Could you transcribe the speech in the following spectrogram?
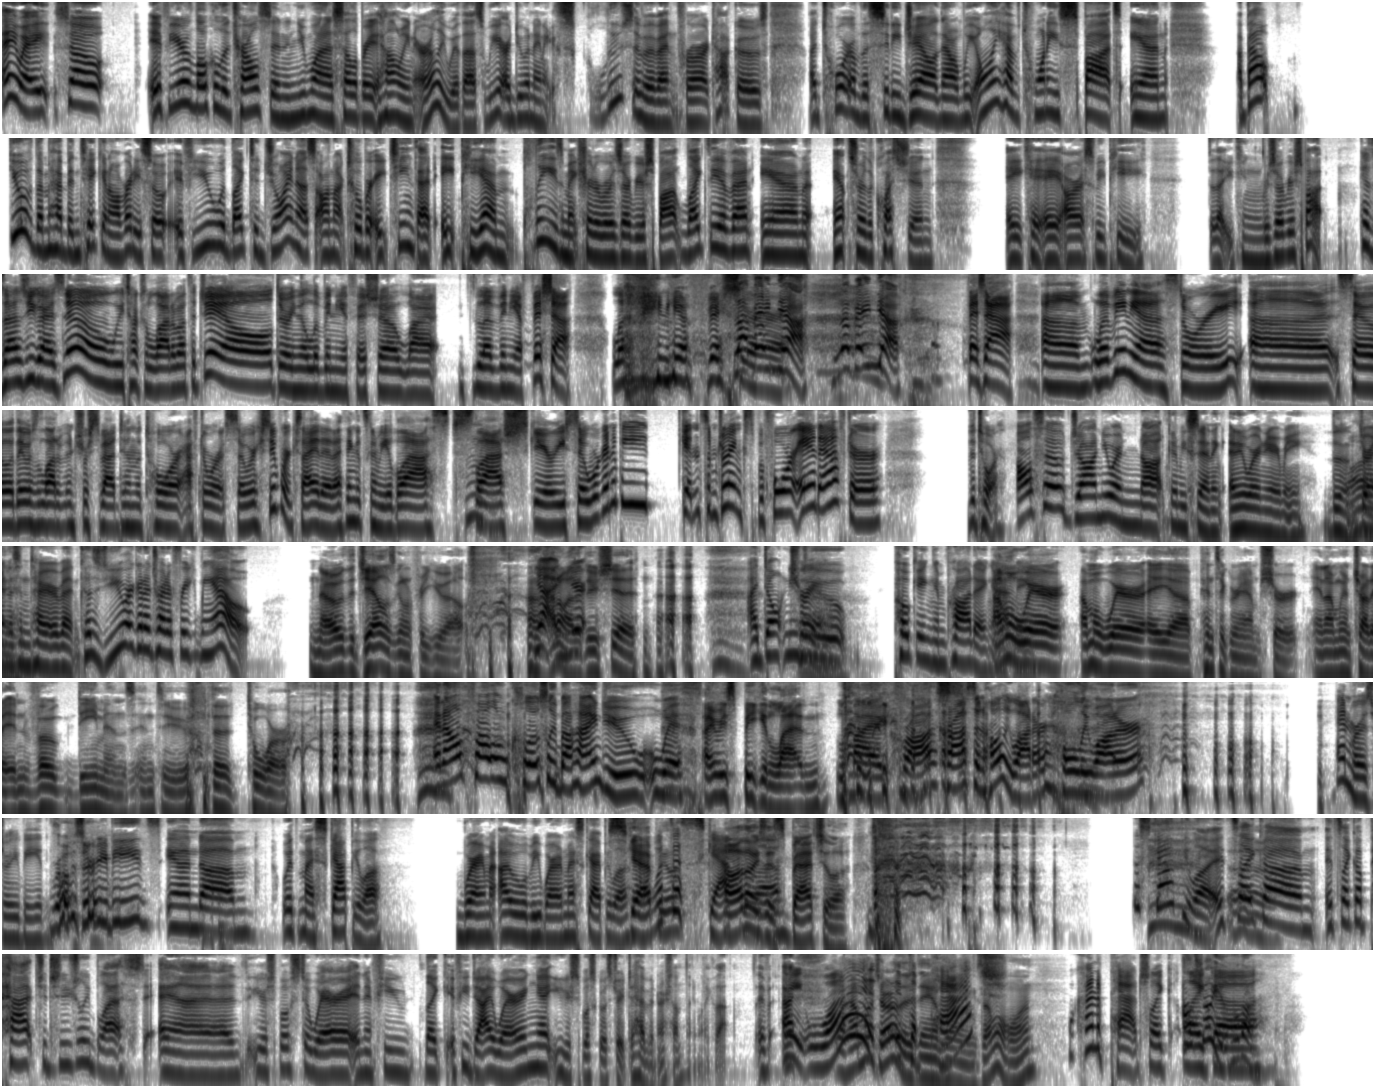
Anyway, so if you're local to Charleston and you want to celebrate Halloween early with us, we are doing an exclusive event for our tacos, a tour of the city jail. Now, we only have 20 spots, and about few of them have been taken already. So if you would like to join us on October 18th at 8 p.m., please make sure to reserve your spot, like the event, and answer the question, aka RSVP, so that you can reserve your spot. because as you guys know, we talked a lot about the jail during the Lavinia Fisher, La, Lavinia Fisher, Lavinia Fisher, Lavinia. Lavenia! Fisher, um, Lavinia story. Uh, so there was a lot of interest about doing the tour afterwards. So we're super excited. I think it's going to be a blast slash scary. So we're going to be getting some drinks before and after the tour. Also, John, you are not going to be standing anywhere near me th- during this entire event because you are going to try to freak me out. No, the jail is gonna freak you out. Yeah, I don't and have to do shit. I don't need True. you poking and prodding. I'm at gonna me. wear I'm gonna wear a uh, pentagram shirt, and I'm gonna try to invoke demons into the tour. and I'll follow closely behind you with I'm gonna be speaking Latin. my cross, Cross and holy water holy water, and rosary beads. rosary beads, and um, with my scapula. Wearing my, I will be wearing my scapula. Scapula. What's a scapula? Oh, I thought he said spatula. The scapula. It's like um, it's like a patch. It's usually blessed, and you're supposed to wear it. And if you like, if you die wearing it, you're supposed to go straight to heaven or something like that. If I- Wait, what? How much are it's those damn patch? things? I want one. What kind of patch? Like, I'll like, show you. Hold uh, on.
